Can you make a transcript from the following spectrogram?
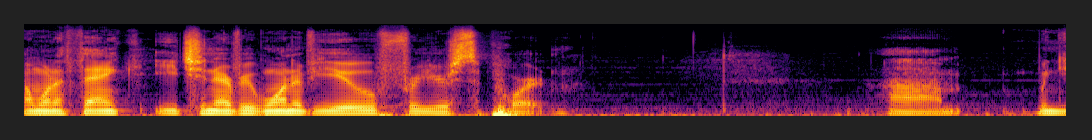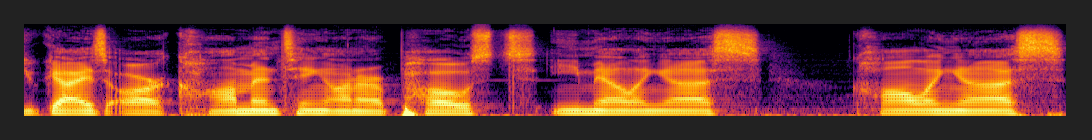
I want to thank each and every one of you for your support. Um, when you guys are commenting on our posts, emailing us, calling us,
